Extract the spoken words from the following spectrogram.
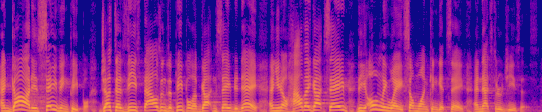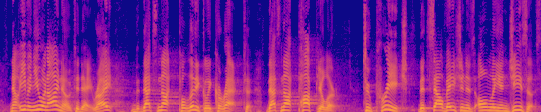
And God is saving people, just as these thousands of people have gotten saved today. And you know how they got saved? The only way someone can get saved, and that's through Jesus. Now, even you and I know today, right? That's not politically correct. That's not popular to preach that salvation is only in Jesus.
